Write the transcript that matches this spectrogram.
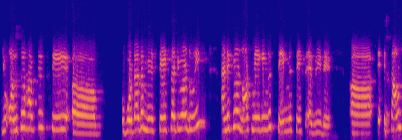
you also have to say uh, what are the mistakes that you are doing and if you're not making the same mistakes every day uh, it, it sounds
